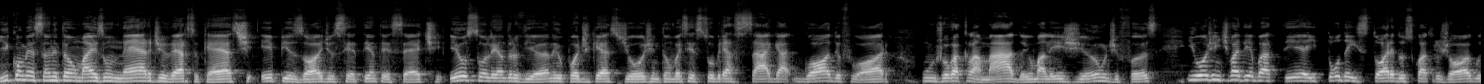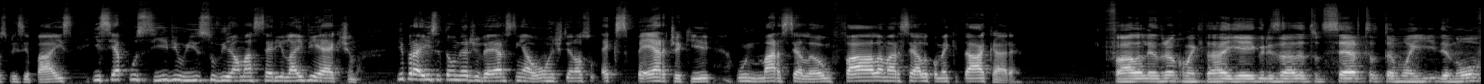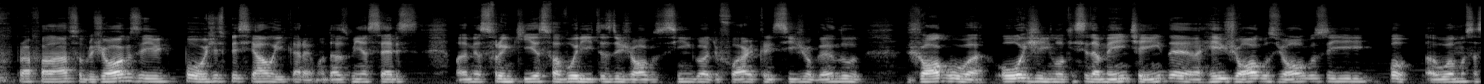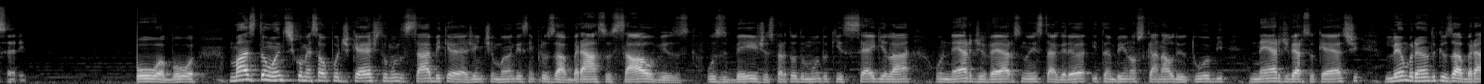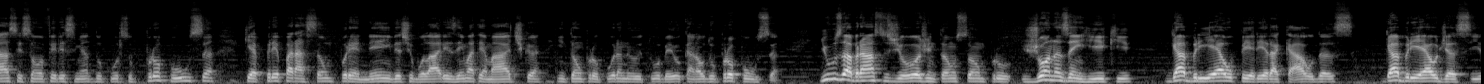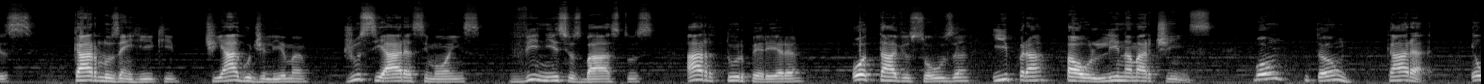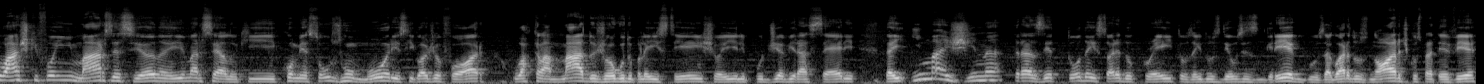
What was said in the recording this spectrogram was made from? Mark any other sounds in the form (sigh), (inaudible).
E começando então mais um Nerd Verso Cast, episódio 77. Eu sou Leandro Viana e o podcast de hoje então vai ser sobre a saga God of War, um jogo aclamado e uma legião de fãs. E hoje a gente vai debater aí toda a história dos quatro jogos principais e se é possível isso virar uma série live action. E para isso, então, o Nerdverso tem a honra de ter nosso expert aqui, o Marcelão. Fala, Marcelo, como é que tá, cara? Fala, Leandrão, como é que tá? E aí, gurizada, tudo certo? Tamo aí de novo para falar sobre jogos e, pô, hoje é especial aí, cara, uma das minhas séries, uma das minhas franquias favoritas de jogos, assim, God of War, cresci jogando, jogo hoje enlouquecidamente ainda, rejogo os jogos e, pô, eu amo essa série. Boa, boa. Mas então, antes de começar o podcast, todo mundo sabe que a gente manda sempre os abraços, salves, os beijos para todo mundo que segue lá o Nerdverso no Instagram e também o nosso canal do YouTube, Nerdverso Cast. Lembrando que os abraços são oferecimento do curso Propulsa, que é preparação por Enem, vestibulares em matemática. Então procura no YouTube aí o canal do Propulsa. E os abraços de hoje, então, são pro Jonas Henrique, Gabriel Pereira Caldas, Gabriel de Assis, Carlos Henrique, Tiago de Lima, Jussiara Simões, Vinícius Bastos, Arthur Pereira, Otávio Souza e para Paulina Martins. Bom, então, cara, eu acho que foi em março desse ano aí, Marcelo, que começou os rumores que God of War, o aclamado jogo do PlayStation, aí ele podia virar série. Daí imagina trazer toda a história do Kratos aí dos deuses gregos, agora dos nórdicos para TV.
